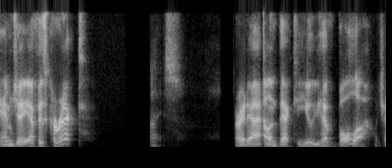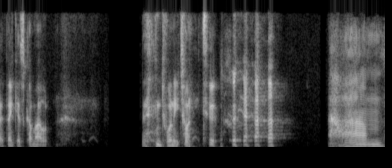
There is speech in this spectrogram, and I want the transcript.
MJF is correct. Nice. All right, Alan, back to you. You have Bola, which I think has come out in 2022. Um,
